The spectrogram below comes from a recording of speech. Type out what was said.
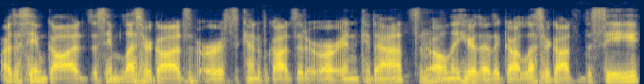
are the same gods, the same lesser gods of Earth, kind of gods that are in Kadath. Mhm. Only here they're the god, lesser gods of the sea.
